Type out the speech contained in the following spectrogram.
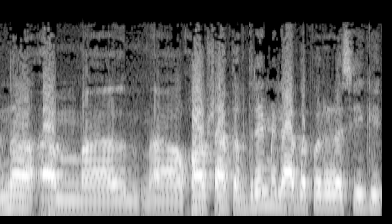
نه خواوشا تر درې میلیارده پورې رسېږي.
